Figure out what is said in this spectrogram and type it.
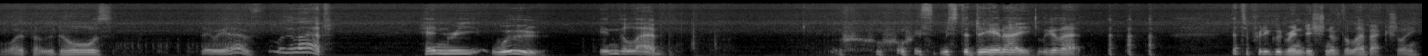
We'll open up the doors. There we have. Look at that. Henry Wu in the lab with Mr. DNA. Look at that. That's a pretty good rendition of the lab actually.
